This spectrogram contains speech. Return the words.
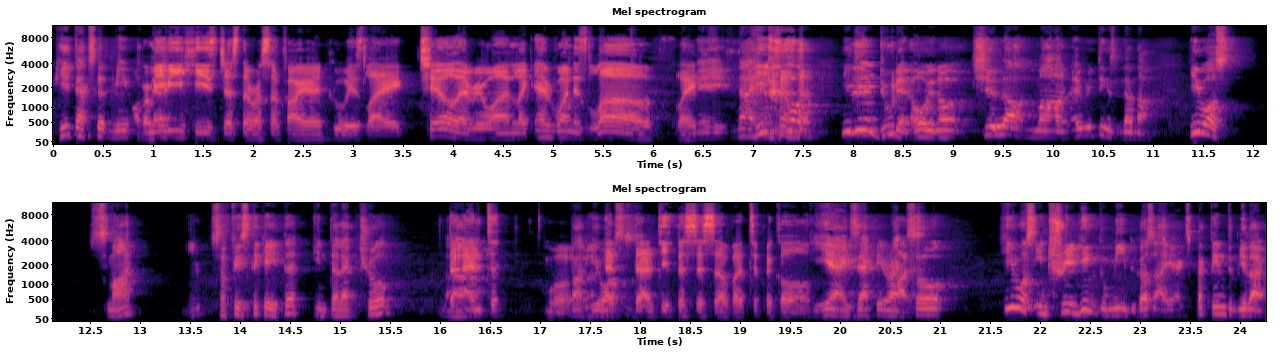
he texted me on Or that- maybe he's just the Rastafarian who is like, chill, everyone. Like, everyone is love. Like, nah, he he didn't do that. Oh, you know, chill out, man. Everything's done up. He was smart, sophisticated, intellectual. the uh, anti- whoa, but he the- was- the antithesis of a typical. Yeah, exactly right. So he was intriguing to me because I expect him to be like,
